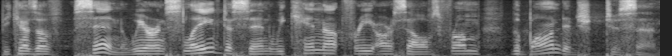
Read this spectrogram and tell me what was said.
because of sin. We are enslaved to sin. We cannot free ourselves from the bondage to sin.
